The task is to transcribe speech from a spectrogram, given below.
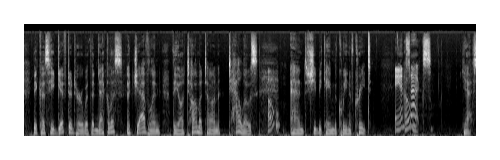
because he gifted her with a necklace, a javelin, the automaton Talos, oh, and she became the queen of Crete. and oh. sex, Yes,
